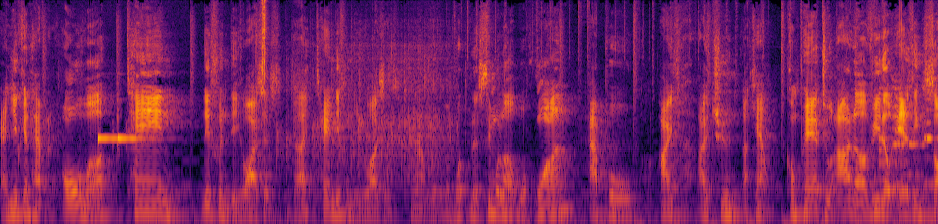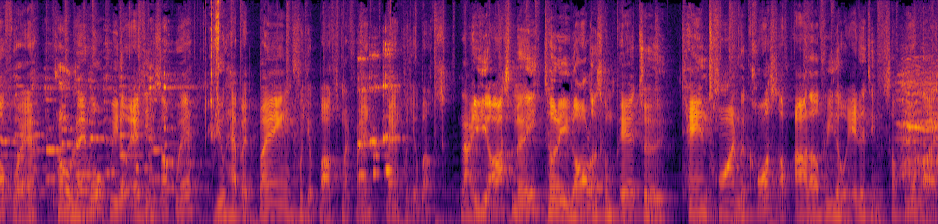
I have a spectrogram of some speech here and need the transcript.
And you can have over 10 different devices, okay? 10 different devices. Now, with, with the similar with one Apple iTunes account. Compared to other video editing software, pro level video editing software, you have a bang for your bucks, my friend. Bang for your bucks. Now, if you ask me, $30 compared to 10 times the cost of other video editing software like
